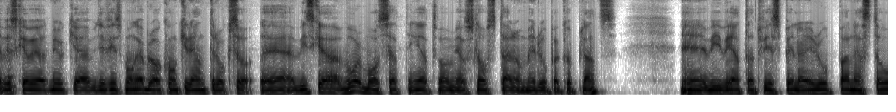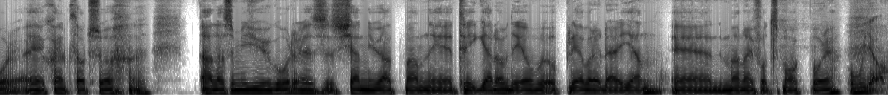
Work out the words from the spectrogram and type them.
Vi ska vara ödmjuka. Det finns många bra konkurrenter också. Eh, vi ska, vår målsättning är att vara med och slåss där om Europacupplats. Eh, vi vet att vi spelar i Europa nästa år. Eh, självklart så alla som är djurgårdare känner ju att man är triggad av det och upplever det där igen. Man har ju fått smak på det. Oh ja.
